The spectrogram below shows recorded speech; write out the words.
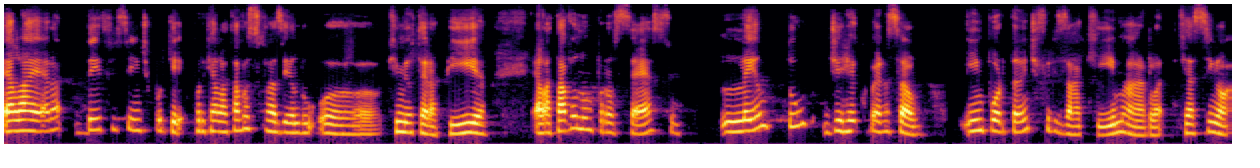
ela era deficiente. Por quê? Porque ela estava fazendo uh, quimioterapia, ela estava num processo lento de recuperação. Importante frisar aqui, Marla, que assim, ó,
